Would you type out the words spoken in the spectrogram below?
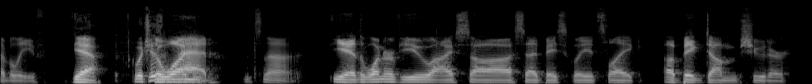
I believe, Yeah, which The isn't one- bad. It's not. yeah. The one review I saw said basically it's like a big dumb shooter,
